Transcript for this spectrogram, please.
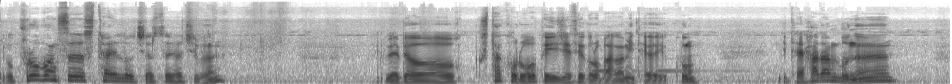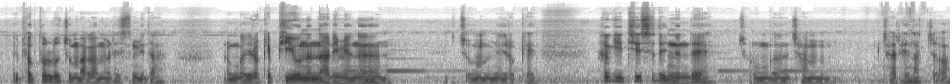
이거 프로방스 스타일로 지었어요, 집은. 외벽 스타코로 베이지색으로 마감이 되어 있고 밑에 하단부는 벽돌로 좀 마감을 했습니다. 이런 거 이렇게 비 오는 날이면은 좀 이렇게 흙이 튈 수도 있는데 저런 거는 참 잘 해놨죠.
